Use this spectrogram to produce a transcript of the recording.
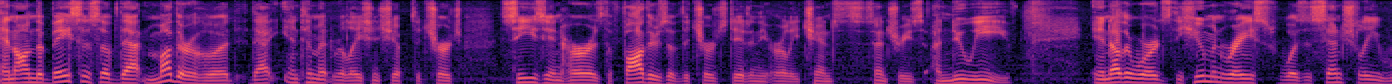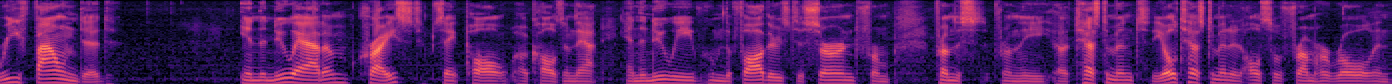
And on the basis of that motherhood, that intimate relationship, the church sees in her, as the fathers of the church did in the early centuries, a new Eve. In other words, the human race was essentially refounded in the new Adam, Christ, St. Paul uh, calls him that, and the new Eve, whom the fathers discerned from from the from the uh, Testament, the Old Testament, and also from her role in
